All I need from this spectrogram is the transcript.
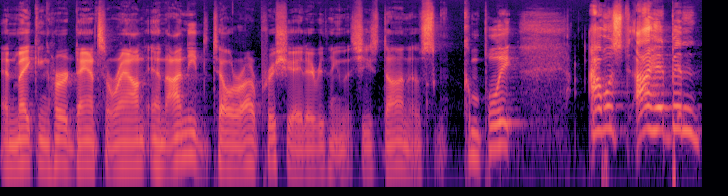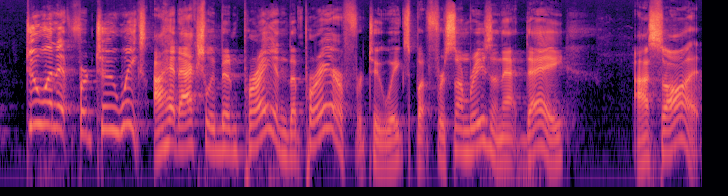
and making her dance around. And I need to tell her I appreciate everything that she's done. It was complete. I was I had been doing it for two weeks. I had actually been praying the prayer for two weeks, but for some reason that day I saw it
